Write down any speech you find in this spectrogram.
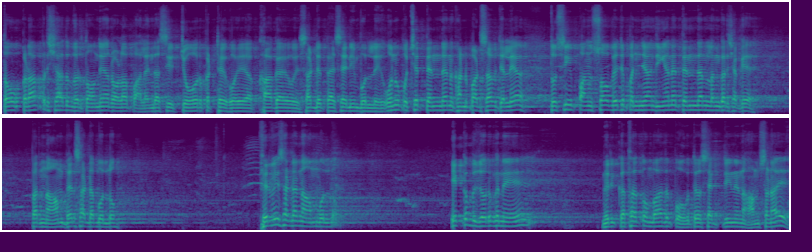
ਤਾਂ ਉਹ ਕੜਾ ਪ੍ਰਸ਼ਾਦ ਵਰਤਾਉਂਦਿਆਂ ਰੌਲਾ ਪਾ ਲੈਂਦਾ ਸੀ। ਚੋਰ ਇਕੱਠੇ ਹੋਏ ਆ ਗਏ ਹੋਏ, ਸਾਡੇ ਪੈਸੇ ਨਹੀਂ ਬੋਲੇ। ਉਹਨੂੰ ਪੁੱਛੇ, ਤਿੰਨ ਦਿਨ ਖੰਡ ਪਾਠ ਸਾਹਿਬ ਚੱਲਿਆ, ਤੁਸੀਂ 500 ਵਿੱਚ ਪੰਜਾਂ ਜੀਆਂ ਨੇ ਤਿੰਨ ਦਿਨ ਲੰਗਰ ਛਕਿਆ। ਪਰ ਨਾਮ ਫਿਰ ਸਾਡਾ ਬੋਲੋ। ਫਿਰ ਵੀ ਸਾਡਾ ਨਾਮ ਬੋਲੋ। ਇੱਕ ਬਜ਼ੁਰਗ ਨੇ ਮੇਰੀ ਕਥਾ ਤੋਂ ਬਾਅਦ ਭੋਗ ਤੇ ਉਹ ਸੈਕਟਰੀ ਨੇ ਨਾਮ ਸੁਣਾਏ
